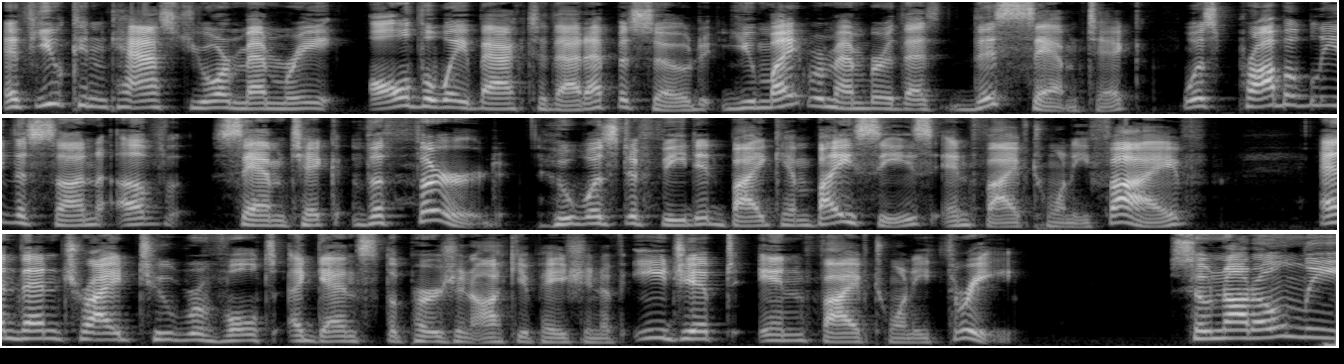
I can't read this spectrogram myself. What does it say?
If you can cast your memory all the way back to that episode, you might remember that this Psamtik was probably the son of Psamtik III, who was defeated by Cambyses in 525 and then tried to revolt against the Persian occupation of Egypt in 523. So not only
